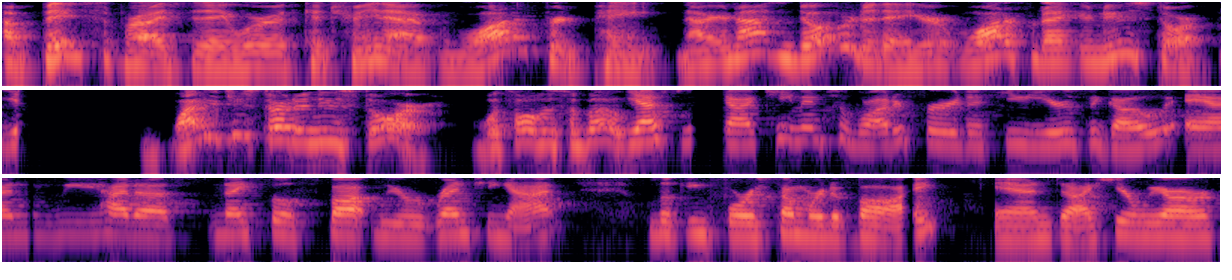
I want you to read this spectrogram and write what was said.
a big surprise today. We're with Katrina at Waterford Paint. Now you're not in Dover today. You're at Waterford at your new store. Yeah. Why did you start a new store? What's all this about? Yes, we uh, came into Waterford a few years ago, and we had a nice little spot we were renting at, looking for somewhere to buy. And uh, here we are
